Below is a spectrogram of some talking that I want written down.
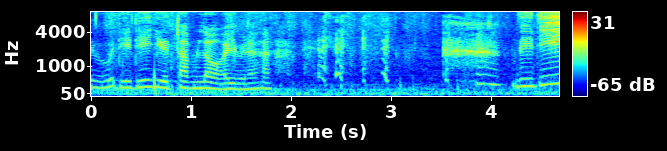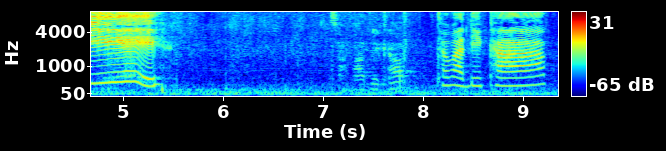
ดูดีดียืนทำหล่ออยู่นะคะ ดีดี สวัสดีครับ สวัสดีครับ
